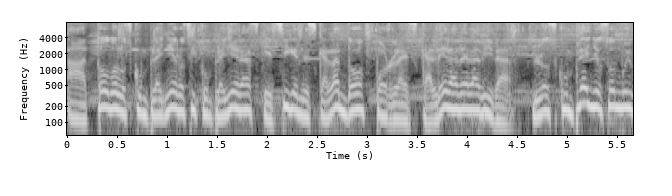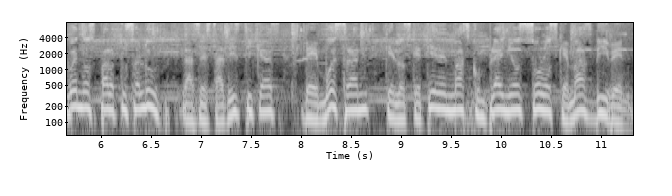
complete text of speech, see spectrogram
a todos los cumpleañeros y cumpleañeras que siguen escalando por la escalera de la vida. Los cumpleaños son muy buenos para tu salud. Las estadísticas demuestran que los que tienen más cumpleaños son los que más viven.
